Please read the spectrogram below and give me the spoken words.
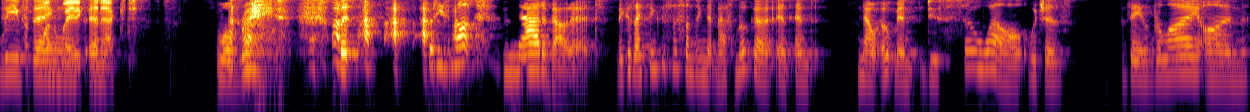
leave That's things. one way to and, connect. well, right, but but he's not mad about it because I think this is something that Mass MoCA and, and now Oatman do so well, which is they rely on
